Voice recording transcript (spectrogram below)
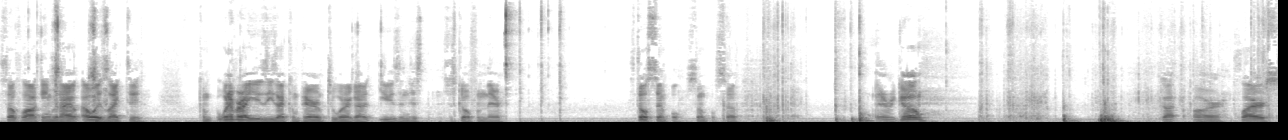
Self-locking, but I, I always like to, whenever I use these, I compare to what I got to use and just, just go from there. Still simple, simple. So there we go. Got our pliers.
